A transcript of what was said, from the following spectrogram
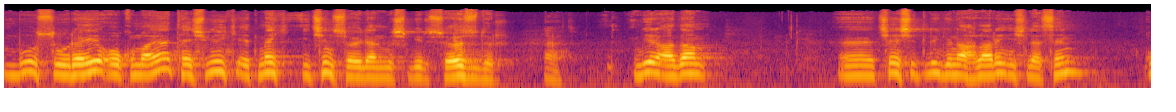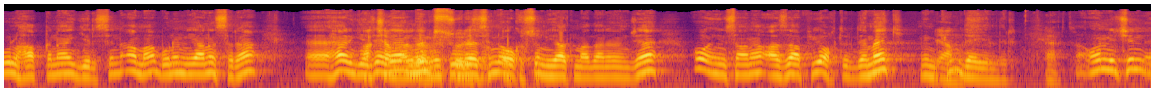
bu sureyi okumaya teşvik etmek için söylenmiş bir sözdür. Evet. Bir adam e, çeşitli günahları işlesin, kul hakkına girsin ama bunun yanı sıra e, her gece de Akşamları da Mülk suresini okusun okusun. yatmadan önce o insana azap yoktur demek mümkün Yanlış. değildir. Evet. Onun için e,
